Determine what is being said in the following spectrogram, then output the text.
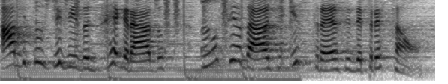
hábitos de vida desregrados, ansiedade, estresse e depressão.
